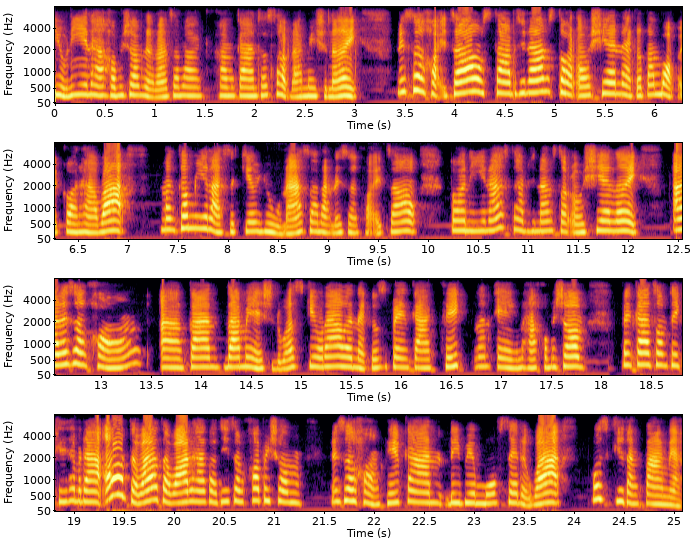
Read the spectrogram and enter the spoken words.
อยู่นี่นะคะคุณผู้ชมเดี๋ยวเราจะมาทำการทดสอบ damage เลย ในส่วนของไอ้เจ้า Star Platinum Stone Ocean เนี่ยก็ต้องบอกไปก่อนค่ะว่า มันก็มีหลายสกิลอยู่นะสำหรับในส่วนของไอ้เจ้า ตัวนี้นะ Star Platinum Stone Ocean เลยอ่าในส่วนของอ่าการ damage หรือว่าสกิลแรกเลยเนี่ยก็จะเป็นการคลิกนั่นเองนะคะคุณผู้ชม เป็นการโจมตีคลิกธรรมดาอ้อแต่ว่าแต่ว่านะคะก่อนที่จะเข้าไปชมในส่วนของคลิปการรีวิว move set หรือว่าพวกสกิลต่างๆเนี่ย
